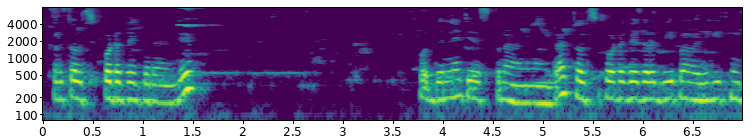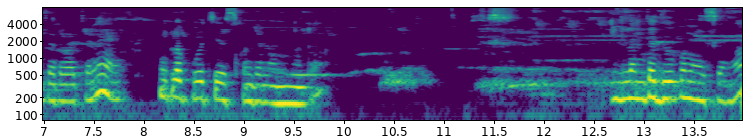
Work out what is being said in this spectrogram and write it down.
ఇక్కడ తులసి కోట దగ్గర అండి. పొద్దున్నే చేసుకున్నాను అనమాట తులసి కోట దగ్గర దీపం వెలిగించిన తర్వాతనే ఇంట్లో పూజ చేసుకుంటాను అనమాట ఇల్లంతా ధూపం వేసాను.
